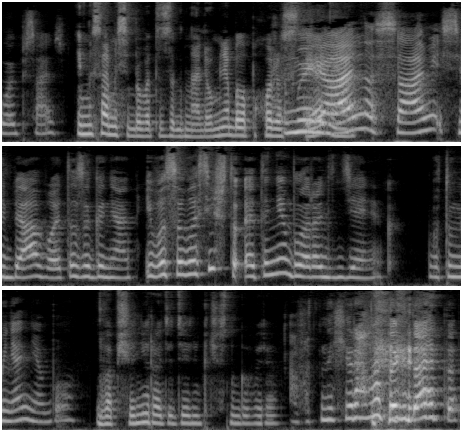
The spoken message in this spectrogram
его описать. И мы сами себя в это загнали. У меня было похожее состояние. Мы реально сами себя в это загоняем. И вот согласись, что это не было ради денег. Вот у меня не было. Вообще не ради денег, честно говоря. А вот нахера мы тогда это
